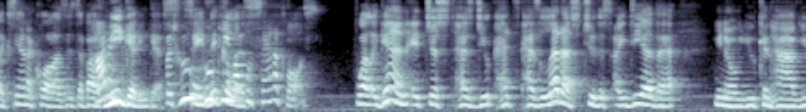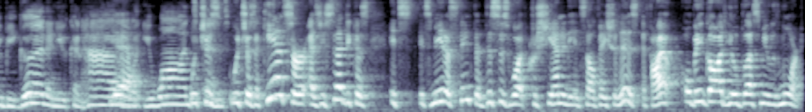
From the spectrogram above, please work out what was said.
like Santa Claus. It's about How me did, getting gifts. But who, Saint who Nicholas, came up with Santa Claus? Well, again, it just has, has has led us to this idea that you know you can have you be good and you can have yeah. what you want which is which is a cancer as you said because it's it's made us think that this is what christianity and salvation is. If i obey god he'll bless me with more.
